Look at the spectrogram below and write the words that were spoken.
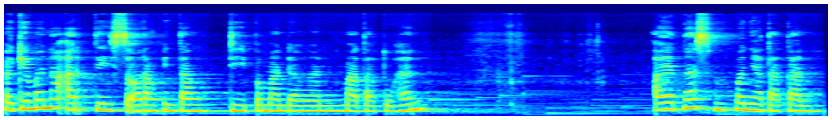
Bagaimana arti seorang bintang di pemandangan mata Tuhan? Ayat Nas menyatakan,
